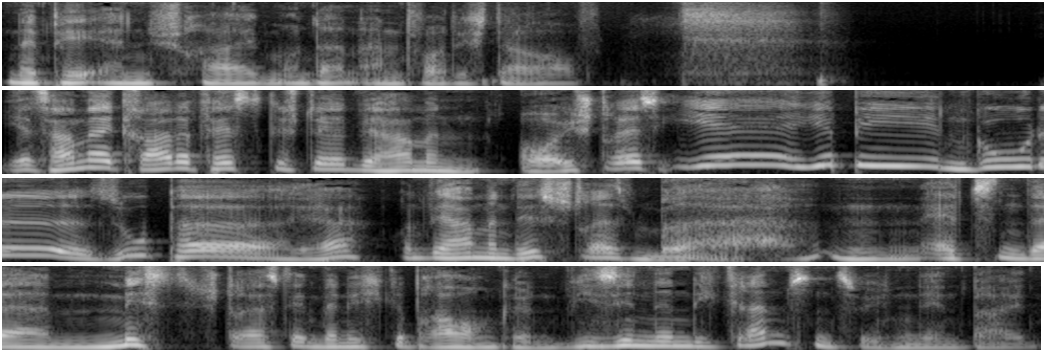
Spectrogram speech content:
eine PN schreiben und dann antworte ich darauf. Jetzt haben wir gerade festgestellt, wir haben einen Eustress, yeah, yippie, ein Gute, super, ja. Und wir haben einen Distress, ein ätzender Miststress, den wir nicht gebrauchen können. Wie sind denn die Grenzen zwischen den beiden?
